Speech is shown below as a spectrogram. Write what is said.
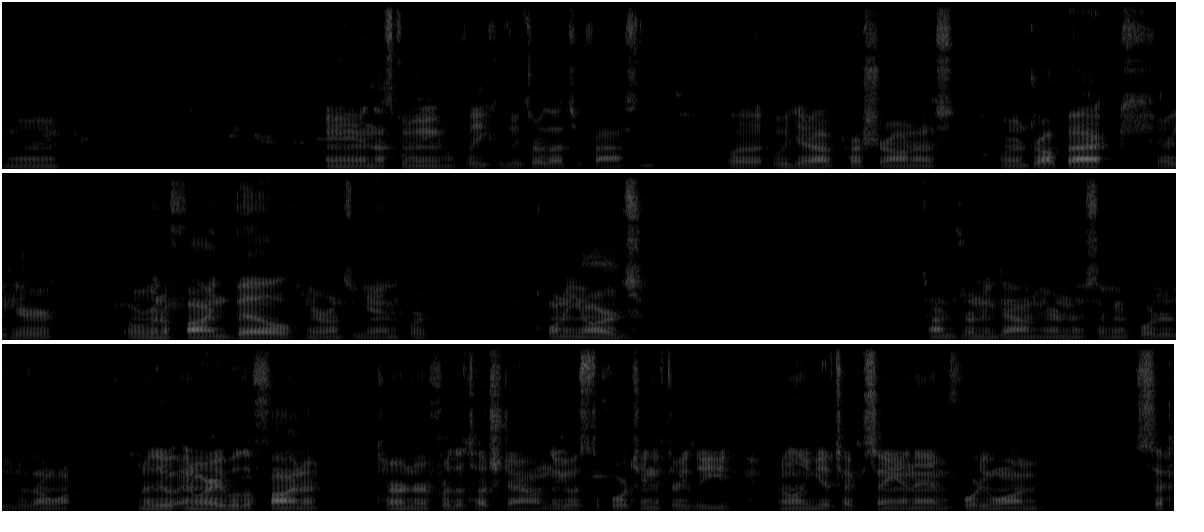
Yeah. And that's gonna be incomplete because we throw that too fast. But we did have pressure on us. We're gonna drop back right here, and we're gonna find Bell here once again for 20 yards. Time's running down here in the second quarter because I want to do, and we're able to find a Turner for the touchdown. They give us the 14 to 3 lead, and only give Texas A&M 41 sec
